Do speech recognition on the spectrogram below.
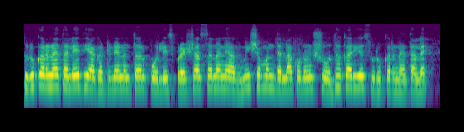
सुरू करण्यात आलेत. या घटनेनंतर पोलीस प्रशासन आणि अग्निशमन दलाकडून शोधकार्य सुरू करण्यात आलं आहे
